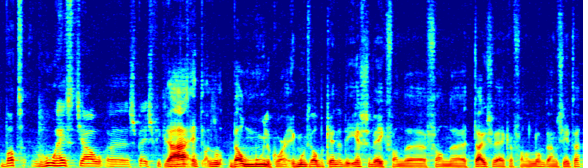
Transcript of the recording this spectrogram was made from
Wat, hoe heeft het jou eh, specifiek ja het, wel moeilijk hoor. Ik moet wel bekennen, de eerste week van, de, van eh, thuiswerken, van een lockdown zitten,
